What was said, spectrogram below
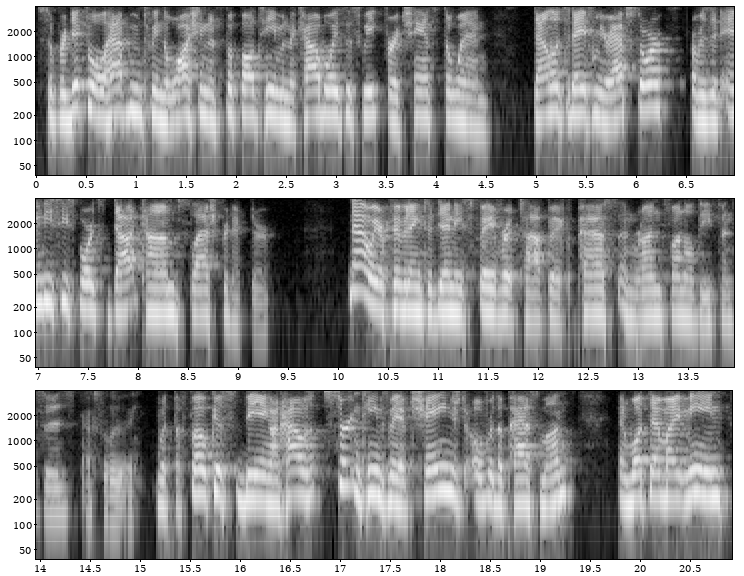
so predict what will happen between the Washington football team and the Cowboys this week for a chance to win. Download today from your app store or visit NBCSports.com slash predictor. Now we are pivoting to Denny's favorite topic pass and run funnel defenses. Absolutely. With the focus being on how certain teams may have changed over the past month and what that might mean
